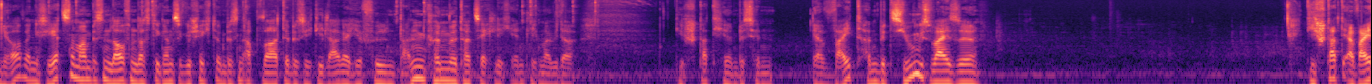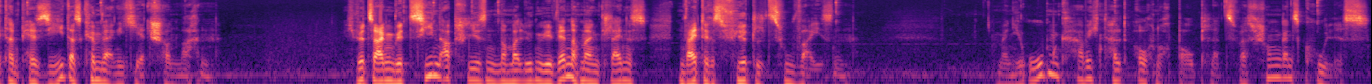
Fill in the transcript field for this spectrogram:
ja, wenn ich jetzt noch mal ein bisschen laufen lasse, die ganze Geschichte ein bisschen abwarte, bis sich die Lager hier füllen, dann können wir tatsächlich endlich mal wieder die Stadt hier ein bisschen erweitern, beziehungsweise die Stadt erweitern per se, das können wir eigentlich jetzt schon machen. Ich würde sagen, wir ziehen abschließend nochmal irgendwie, wir werden nochmal ein kleines, ein weiteres Viertel zuweisen. Ich meine, hier oben habe ich halt auch noch Bauplatz, was schon ganz cool ist.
